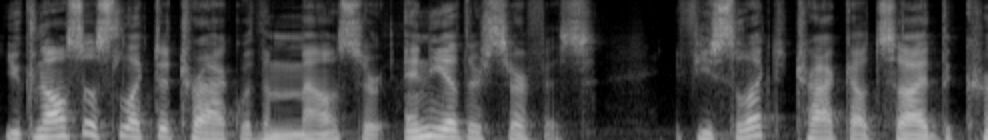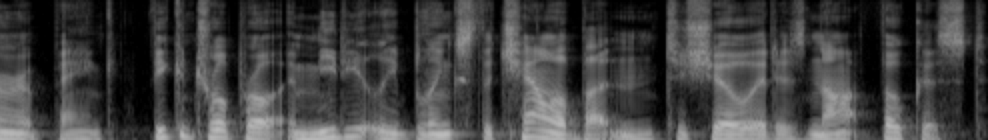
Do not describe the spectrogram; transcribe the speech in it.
You can also select a track with a mouse or any other surface. If you select a track outside the current bank, V-Control Pro immediately blinks the channel button to show it is not focused.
